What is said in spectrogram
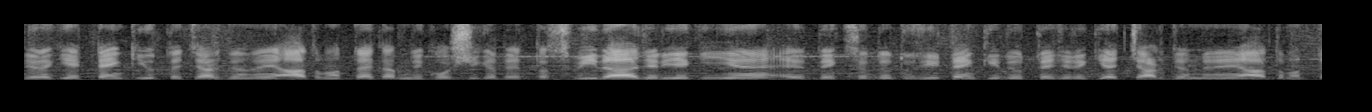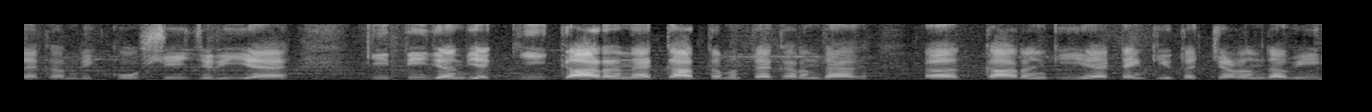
ਜਿਹੜਾ ਕਿ ਇਹ ਟੈਂਕੀ ਉੱਤੇ ਚੜ ਜਾਂਦੇ ਨੇ ਆਤਮ ਹੱਤਿਆ ਕਰਨ ਦੀ ਕੋਸ਼ਿਸ਼ ਕਰਦੇ ਤਸਵੀਰਾਂ ਜਿਹੜੀਆਂ ਕੀ ਹੈ, ਇਹ ਦੇਖ ਸਕਦੇ ਹੋ ਤੁਸੀਂ ਟੈਂਕੀ ਦੇ ਉੱਤੇ ਜਿਹੜੇ ਕਿ ਚੜ ਜਾਂਦੇ ਨੇ ਆਤਮ ਹੱਤਿਆ ਕਰਨ ਦੀ ਕੋਸ਼ਿਸ਼ ਜਿਹੜੀ ਹੈ ਕੀਤੀ ਜਾਂਦੀ ਹੈ। ਕੀ ਕਾਰਨ ਹੈ ਆਤਮ ਹੱਤਿਆ ਕਰਨ ਦਾ? ਕਾਰਨ ਕੀ ਹੈ ਟੈਂਕੀ ਉੱਤੇ ਚੜਨ ਦਾ ਵੀ?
